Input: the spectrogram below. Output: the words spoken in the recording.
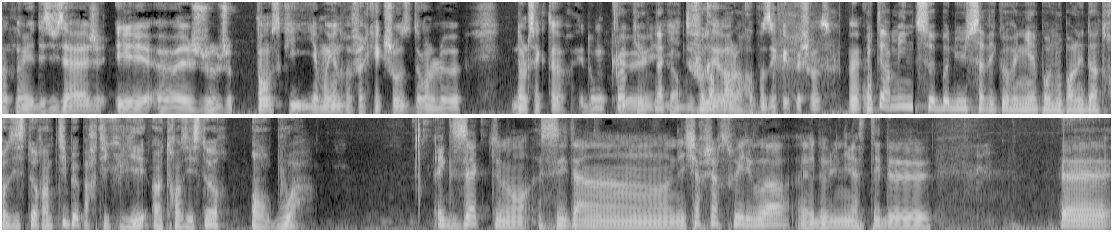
Maintenant, il y a des usages et euh, je, je, pense qu'il y a moyen de refaire quelque chose dans le dans le secteur. Et donc, euh, il devrait proposer quelque chose. On termine ce bonus avec Aurélien pour nous parler d'un transistor un petit peu particulier, un transistor en bois. Exactement. C'est un des chercheurs suédois euh, de l'université de euh,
